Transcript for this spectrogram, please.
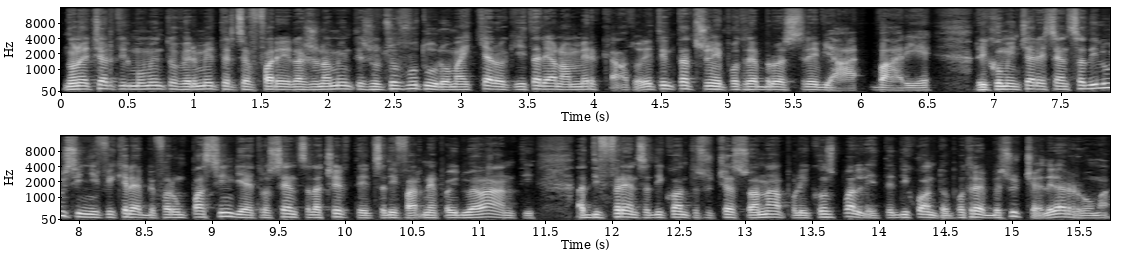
Non è certo il momento per mettersi a fare ragionamenti sul suo futuro, ma è chiaro che italiano ha mercato. Le tentazioni potrebbero essere via- varie. Ricominciare senza di lui significherebbe fare un passo indietro senza la certezza di farne poi due avanti, a differenza di quanto è successo a Napoli con Spalletti e di quanto potrebbe succedere a Roma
